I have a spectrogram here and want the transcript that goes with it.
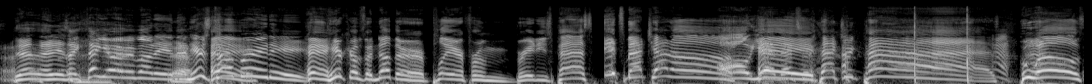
and he's like, thank you, everybody. And then here's Tom Hey. Brady. Hey, here comes another player from Brady's past. It's Matt Chatham. Oh, yeah, hey, that's- Patrick Pass. Who else?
